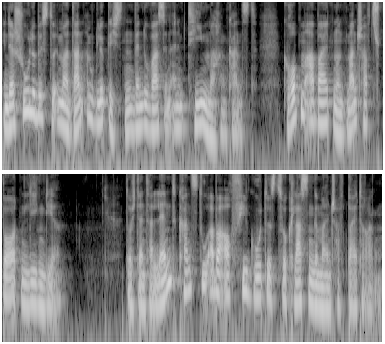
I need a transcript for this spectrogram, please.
In der Schule bist du immer dann am glücklichsten, wenn du was in einem Team machen kannst. Gruppenarbeiten und Mannschaftssporten liegen dir. Durch dein Talent kannst du aber auch viel Gutes zur Klassengemeinschaft beitragen.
